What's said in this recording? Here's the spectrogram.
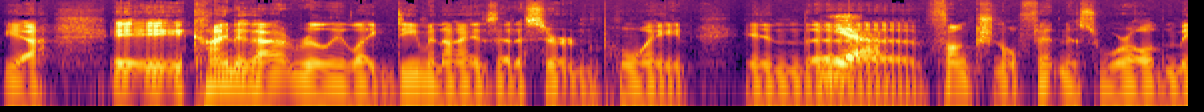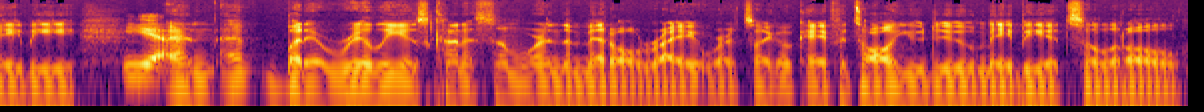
Yeah, it, it, it kind of got really like demonized at a certain point in the yeah. functional fitness world, maybe. Yeah. And, and but it really is kind of somewhere in the middle, right? Where it's like, okay, if it's all you do, maybe it's a little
